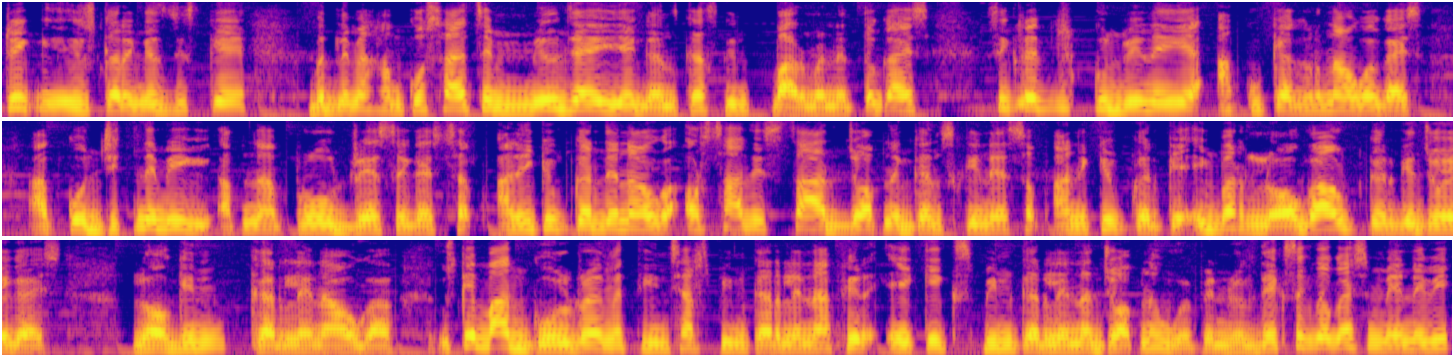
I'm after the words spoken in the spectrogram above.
ट्रिक यूज़ करेंगे जिसके बदले में हमको शायद से मिल जाए ये गन्स का स्किन परमानेंट तो गाइस सीक्रेट कुछ भी नहीं है। आपको क्या करना होगा गाइस आपको जितने भी अपना प्रो ड्रेस है गाइस सब अनक्यूब कर देना होगा। और साथ ही साथ जो अपने गन स्किन है, सब अनक्यूब करके एक बार लॉग आउट करके जो है गाइस लॉग इन कर लेना होगा। उसके बाद गोल्ड रॉयल में तीन चार स्पिन कर लेना, फिर एक एक स्पिन कर लेना जो अपना वेपन रोल देख सकते हो गाइस मैंने भी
